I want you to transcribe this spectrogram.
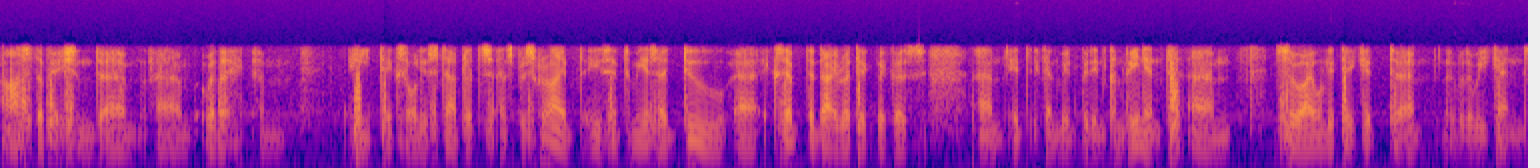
asked the patient um, um, whether um, he takes all his tablets as prescribed, he said to me, "Yes, I do, uh, except the diuretic because um, it, it, can be a bit inconvenient. Um, so I only take it um, over the weekends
